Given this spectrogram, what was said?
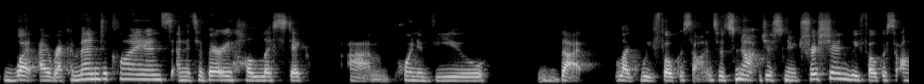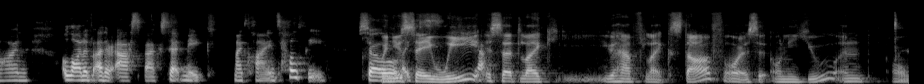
what I recommend to clients, and it's a very holistic um, point of view that like we focus on. So it's not just nutrition; we focus on a lot of other aspects that make my clients healthy. So when you like, say we, yeah. is that like you have like staff or is it only you and or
